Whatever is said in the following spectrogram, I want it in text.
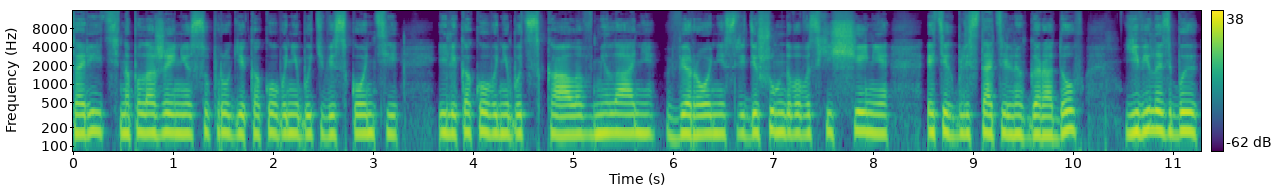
Царить на положении супруги какого-нибудь Висконти или какого-нибудь Скала в Милане, в Вероне, среди шумного восхищения этих блистательных городов, явилось бы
